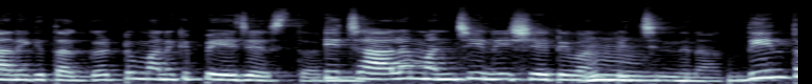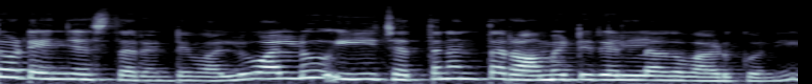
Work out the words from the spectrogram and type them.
దానికి తగ్గట్టు మనకి పే చేస్తారు. ఇది చాలా మంచి ఇనిషియేటివ్ అనిపించింది నాకు. దీంతో ఏం చేస్తారంటే వాళ్ళు వాళ్ళు ఈ చెత్తనంతా రా మెటీరియల్ లాగా వాడుకొని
